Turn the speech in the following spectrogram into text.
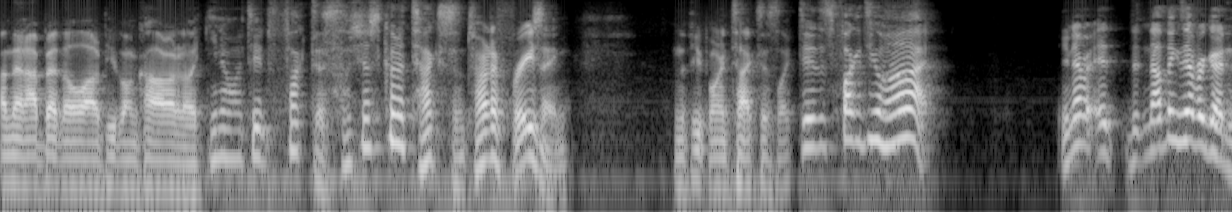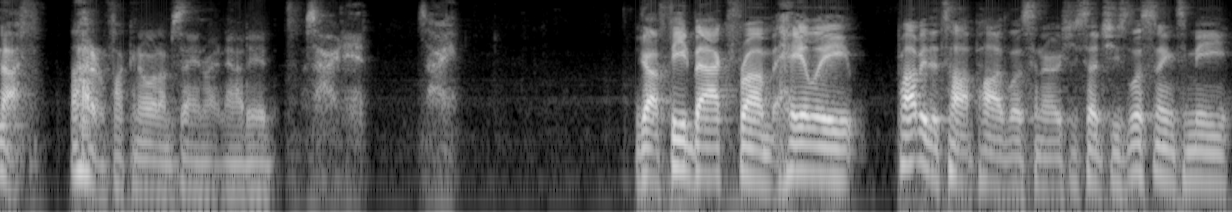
And then I bet that a lot of people in Colorado are like, you know what, dude, fuck this. Let's just go to Texas. I'm tired of freezing. And the people in Texas like, dude, this is fucking too hot. You never, it, nothing's ever good enough. I don't fucking know what I'm saying right now, dude. Sorry, dude. Sorry. You got feedback from Haley, probably the top pod listener. She said she's listening to me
